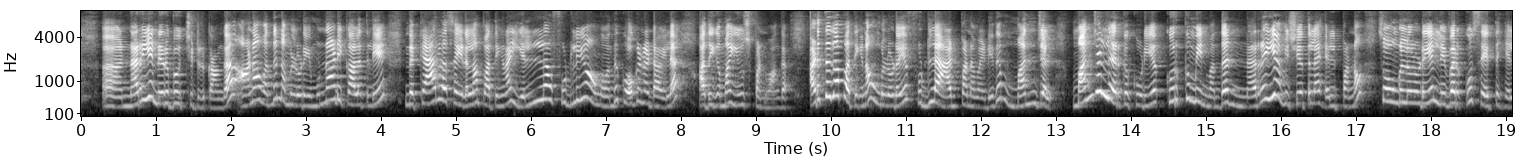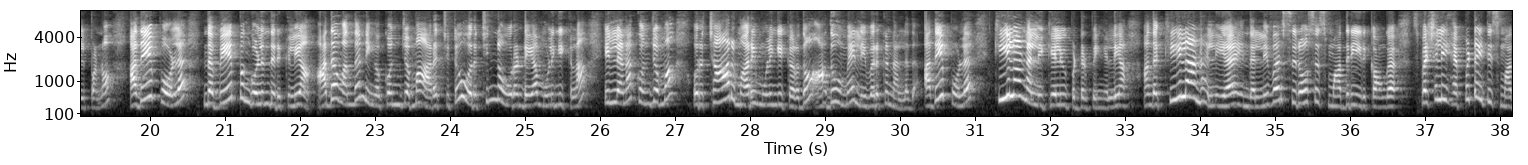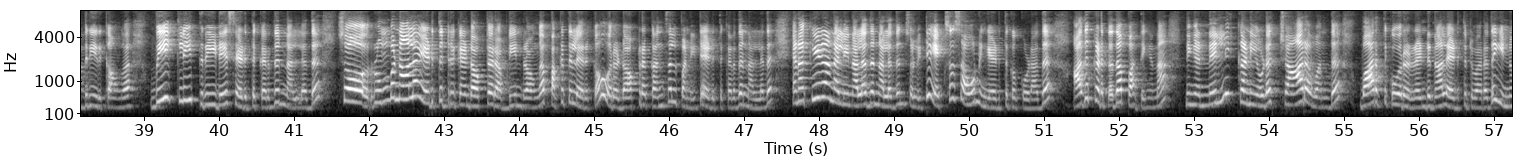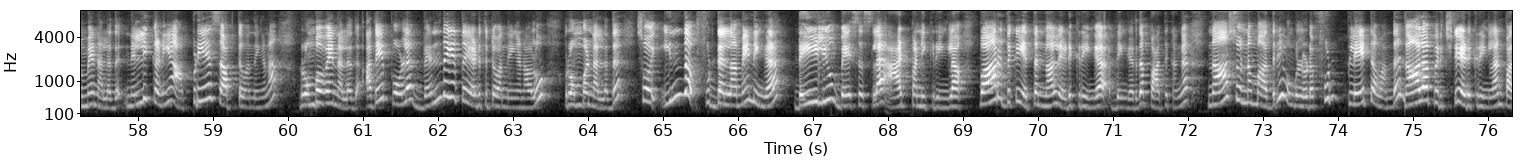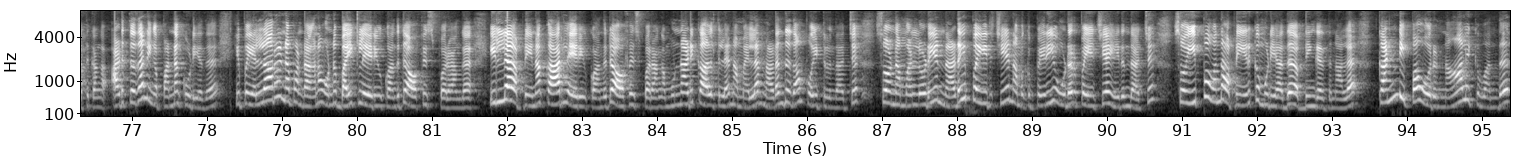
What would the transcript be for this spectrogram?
நிறைய நிரூபிச்சுட்டு இருக்காங்க. ஆனால் வந்து நம்மளுடைய முன்னாடி காலத்திலேயே இந்த கேரளா சைடெல்லாம் பார்த்தீங்கன்னா எல்லா ஃபுட்லேயும் அவங்க வந்து கோகோனட் ஆயிலை அதிகமாக யூஸ் பண்ணுவாங்க. அடுத்ததாக பார்த்தீங்கன்னா உங்களோட நம்மளுடைய ஃபுட்டில் ஆட் பண்ண வேண்டியது மஞ்சள். மஞ்சளில் இருக்கக்கூடிய குறுக்கு மீன் வந்து நிறைய விஷயத்தில் ஹெல்ப் பண்ணும். ஸோ உங்களுடைய லிவருக்கும் சேர்த்து ஹெல்ப் பண்ணும். அதே போல் இந்த வேப்பங்கொழுந்து இருக்கு இல்லையா அதை வந்து நீங்கள் கொஞ்சமாக அரைச்சிட்டு ஒரு சின்ன உருண்டையாக முழுங்கிக்கலாம். இல்லைன்னா கொஞ்சமாக ஒரு சாறு மாதிரி முழுங்கிக்கிறதும் அதுவுமே லிவருக்கு நல்லது. அதே போல் கீழா நல்லி கேள்விப்பட்டிருப்பீங்க இல்லையா அந்த கீழா நல்லியை இந்த லிவர் சிரோசிஸ் மாதிரி இருக்கவங்க ஸ்பெஷலி ஹெப்படைட்டிஸ் மாதிரி இருக்கவங்க வீக்லி த்ரீ டேஸ் எடுத்துக்கிறது நல்லது. ஸோ ரொம்ப நாளாக எடுத்துட்டு இருக்கேன் டாக்டர் அப்படின்றவங்க பக்கத்தில் இருக்க ஒரு டாக்டரை கன்சல்ட் பண்ணிவிட்டு எடுத்துக்கிறது நல்லது. ஏன்னா கீழநெல்லி நல்லது நல்லதுன்னு சொல்லிட்டு எக்ஸஸாகவும் நீங்கள் எடுத்துக்கக்கூடாது அதுக்கடுத்ததாக அதுக்கு அடுத்ததாக பார்த்தீங்கன்னா நீங்கள் நெல்லிக்கனியோட சாரை வந்து வாரத்துக்கு ஒரு ரெண்டு நாள் எடுத்துகிட்டு வர்றது இன்னுமே நல்லது. நெல்லிக்கனியை அப்படியே சாப்பிட்டு வந்தீங்கன்னா ரொம்பவே நல்லது. அதே போல் வெந்தயத்தை எடுத்துகிட்டு வந்தீங்கனாலும் ரொம்ப நல்லது. ஸோ இந்த ஃபுட் எல்லாமே நீங்கள் டெய்லியும் பேசிஸில் ஆட் பண்ணிக்கிறீங்களா? வாரத்துக்கு எத்தனை நாள் எடுக்கிறீங்க? அப்படிங்கிறத பார்த்துக்கோங்க. நான் சொன்ன மாதிரி உங்களோட ஃபுட் பிளேட்டை வந்து நாளாக பிரிச்சுட்டு எடுக்கிறீங்களான்னு பார்த்துக்கோங்க. அடுத்ததாக நீங்கள் பண்ணக்கூடியது இப்போ எல்லாரும் என்ன பண்ணுறாங்கன்னா ஒன்று பைக்கில் ஏறி உட்காந்துட்டு ஆஃபீஸ் போகிறாங்க இல்லை அப்படின்னா காரில் ஏறி உட்காந்துட்டு ஆஃபீஸ் போகிறாங்க முன்னாடி காலத்தில் நம்ம எல்லாம் நடந்து தான் போயிட்டு இருந்தாச்சு. ஸோ நம்மளுடைய நடைப்பயிற்சியே நமக்கு பெரிய உடற்பயிற்சியாக இருந்தாச்சு. ஸோ இப்போ வந்து அப்படி இருக்க முடியாது அப்படிங்கிறதுனால கண்டிப்பாக ஒரு நாளைக்கு வந்து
